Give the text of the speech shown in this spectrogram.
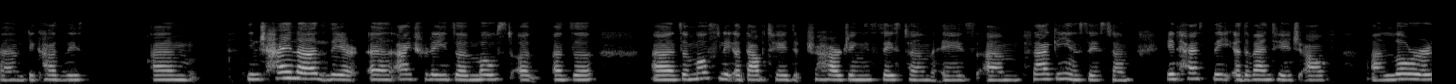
um, because this um, in China there uh, actually the most uh, uh, the uh, the mostly adopted charging system is um, plug-in system. It has the advantage of uh, lower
